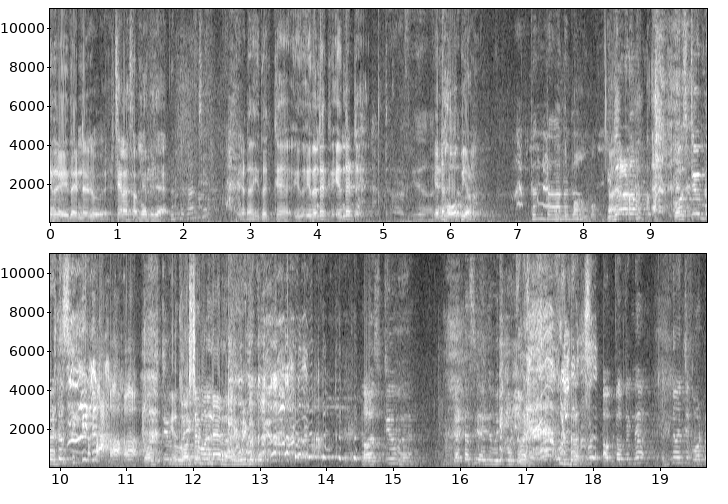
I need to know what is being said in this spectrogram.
ഇത് ഇത് എന്റെ ഒരു ചില സമയത്ത് ഞാൻ എടാ ഇതൊക്കെ ഇത് ഇതെന്റെ എന്റെ എന്റെ ഹോബിയാണ്? ഇതാണ്? കോസ്റ്റ്യൂം കോസ്റ്റ്യൂം കോസ്റ്റ്യൂം ഉണ്ടായിരുന്നു കഴിഞ്ഞ് ഒരു കൊണ്ടുപോയി ഫുൾ. അപ്പൊ പിന്നെ വെച്ച് ഫോട്ടോ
